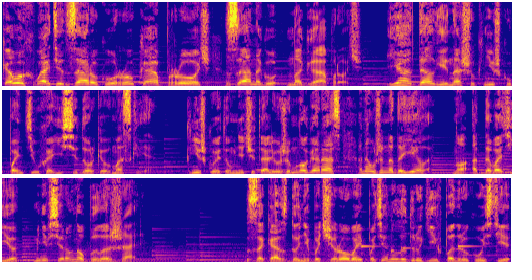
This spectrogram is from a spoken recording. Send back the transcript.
Кого хватит за руку, рука прочь, за ногу нога прочь. Я отдал ей нашу книжку «Пантюха и Сидорка в Москве». Книжку эту мне читали уже много раз, она уже надоела, но отдавать ее мне все равно было жаль. Заказ Дони Бочаровой потянул и других подруг Устьи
